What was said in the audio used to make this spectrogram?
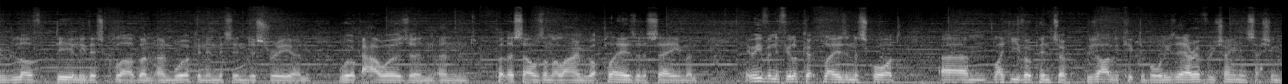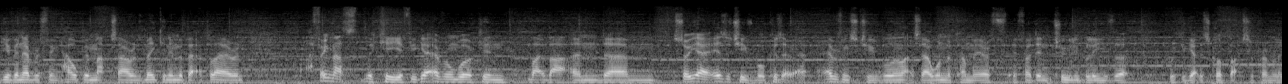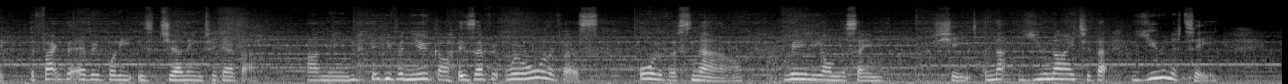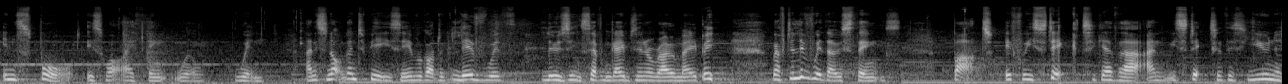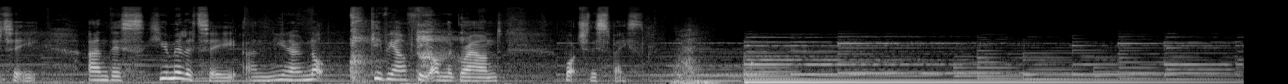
who love dearly this club and, and working in this industry and work hours and, and put themselves on the line. We've got players that are the same, and even if you look at players in the squad, um, like Ivo Pinto, who's hardly kicked a ball, he's there every training session, giving everything, helping Max Aarons, making him a better player. And I think that's the key. If you get everyone working like that, and um, so yeah, it is achievable because everything's achievable. And like I say, I wouldn't have come here if, if I didn't truly believe that we could get this club back to the Premier League. The fact that everybody is gelling together I mean, even you guys, every, we're all of us, all of us now, really on the same sheet. And that united, that unity in sport is what I think will win. And it's not going to be easy. We've got to live with losing seven games in a row, maybe. We have to live with those things. But if we stick together and we stick to this unity and this humility and, you know, not keeping our feet on the ground, watch this space.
